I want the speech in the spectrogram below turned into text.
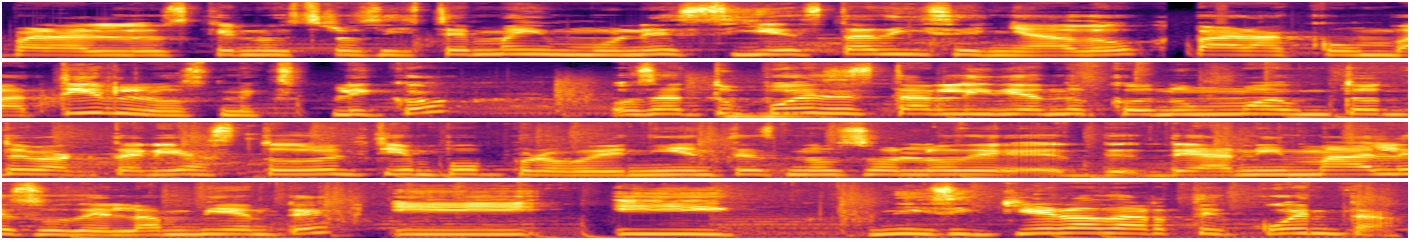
para los que nuestro sistema inmune sí está diseñado para combatirlos, ¿me explico? O sea, tú puedes estar lidiando con un montón de bacterias todo el tiempo provenientes no solo de, de animales o del ambiente y, y ni siquiera darte cuenta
